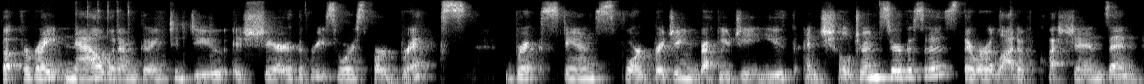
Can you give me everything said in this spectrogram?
But for right now, what I'm going to do is share the resource for BRYCS. BRYCS stands for Bridging Refugee Youth and Children Services. There were a lot of questions and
